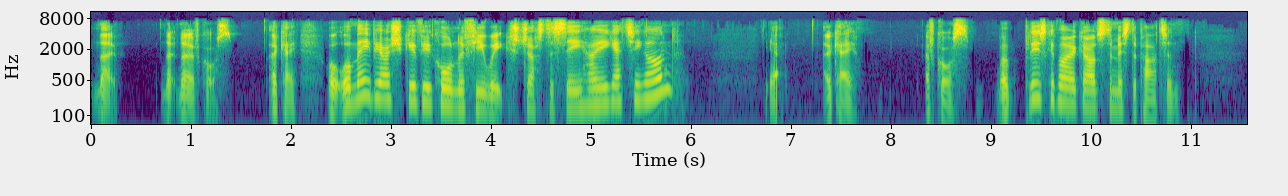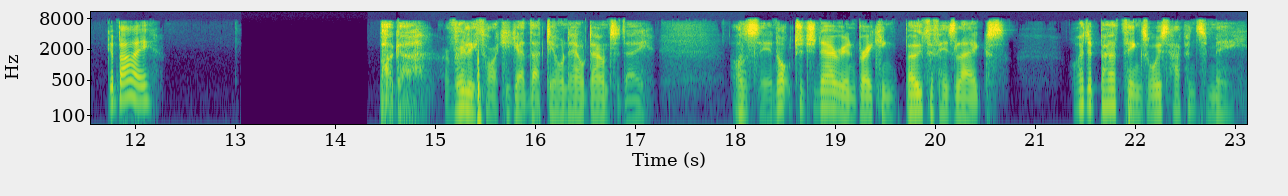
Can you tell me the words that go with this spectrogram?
No, no, no, of course. Okay, well, well, maybe I should give you a call in a few weeks just to see how you're getting on. Yeah, okay, of course. Well, please give my regards to Mr. Parton. Goodbye. Bugger, I really thought I could get that deal nailed down today. Honestly, an octogenarian breaking both of his legs. Why do bad things always happen to me?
